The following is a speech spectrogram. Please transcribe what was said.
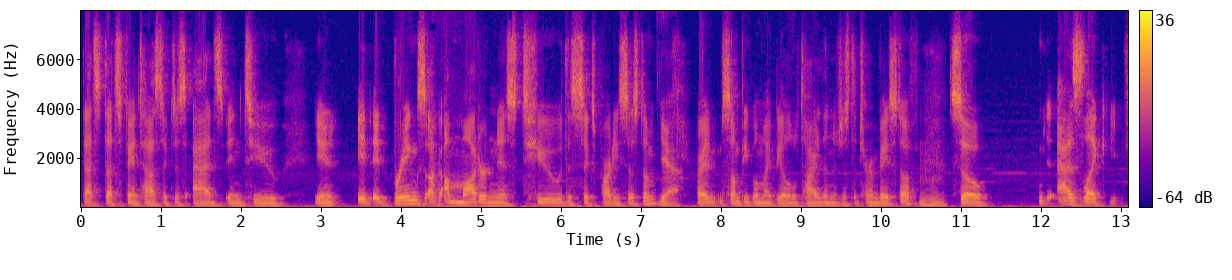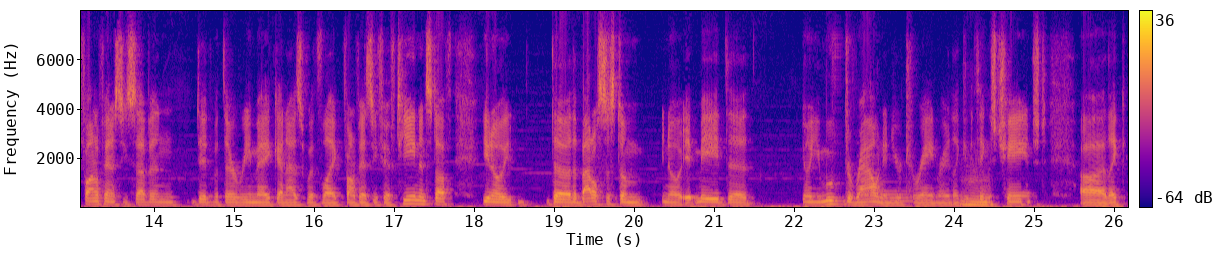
that's that's fantastic. Just adds into you know it, it brings a, a modernness to the six party system. Yeah. Right. Some people might be a little tired than just the turn based stuff. Mm-hmm. So as like Final Fantasy VII did with their remake, and as with like Final Fantasy 15 and stuff, you know, the the battle system, you know, it made the you know you moved around in your terrain, right? Like Mhm. things changed, uh, like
